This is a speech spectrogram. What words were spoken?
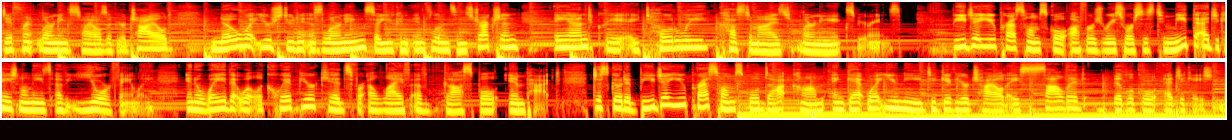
different learning styles of your child, know what your student is learning so you can influence instruction, and create a totally customized learning experience. BJU Press Homeschool offers resources to meet the educational needs of your family in a way that will equip your kids for a life of gospel impact. Just go to bjupresshomeschool.com and get what you need to give your child a solid biblical education.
